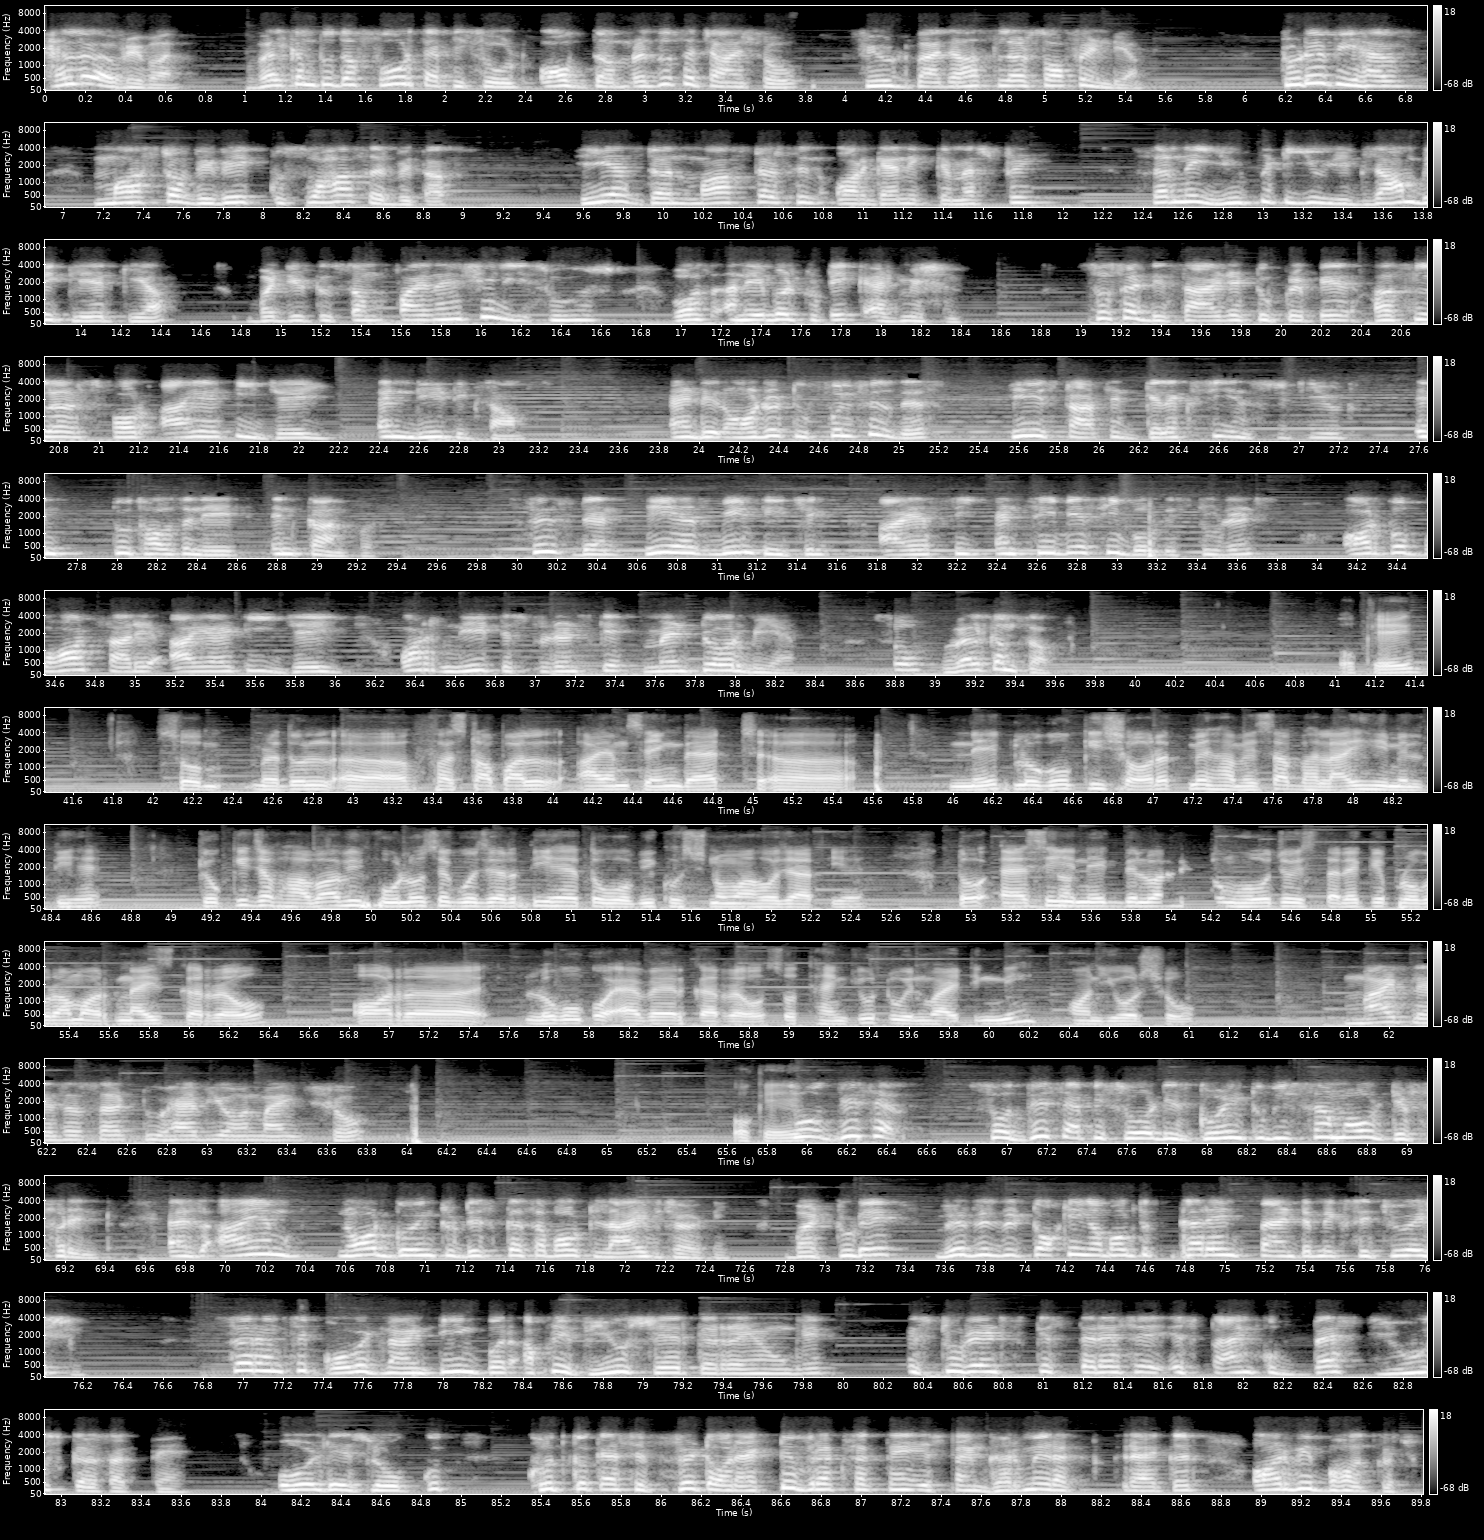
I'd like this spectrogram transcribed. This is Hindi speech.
Hello everyone. Welcome to the fourth episode of the Mridu Sachan show, fueled by the hustlers of India. Today we have Master Vivek Kushwaha sir with us. He has done masters in organic chemistry. Sir ने UPTU एग्ज़ाम भी क्लियर किया but due to some financial issues was unable to take admission. So sir decided to prepare hustlers for IIT JEE and NEET exams. And in order to fulfill this, he started Galaxy Institute in 2008 in Kanpur. Since then, he has been teaching ISC and CBSE board students और वो बहुत सारे IIT, JEE और NEET students के mentor भी हैं. So welcome sir. Okay. So Mridul, uh, first of all, I am saying that uh, नेक लोगों की शोहरत में हमेशा भलाई ही मिलती है क्योंकि जब हवा भी फूलों से गुजरती है तो वो भी खुशनुमा हो जाती है तो ऐसे ही नेक दिल वाले तुम हो जो इस तरह के प्रोग्राम ऑर्गेनाइज कर रहे हो और लोगों को अवेयर कर रहे हो। So thank you to inviting me on your show my pleasure sir to have you on my show okay so this so this episode is going to be somehow different as I am not going to discuss about life journey but today we will be talking about the current pandemic situation sir हमसे कोविड 19 पर अपने व्यूज़ शेयर कर रहे होंगे। स्टूडेंट्स किस तरह से इस टाइम को बेस्ट यूज़ कर सकते हैं? ओल्ड एज लोग कुछ खुद को कैसे फिट और एक्टिव रख सकते हैं इस टाइम घर में रख रहकर और भी बहुत कुछ।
